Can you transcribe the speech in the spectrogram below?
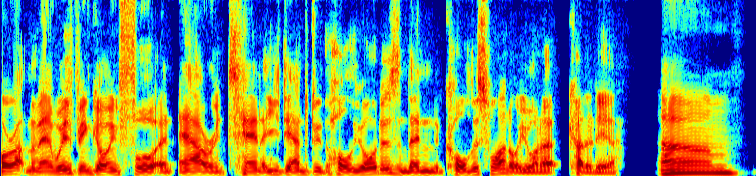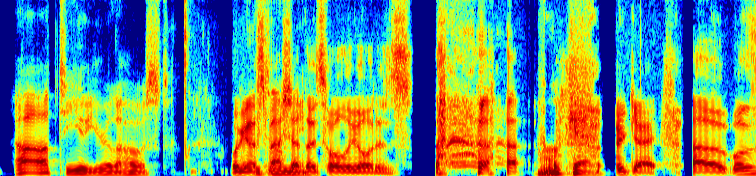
all right, my man, we've been going for an hour and 10. Are you down to do the holy orders and then call this one, or you want to cut it here? Um, uh, up to you. You're the host. We're going to smash out those holy orders. Okay. okay. Uh, well,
